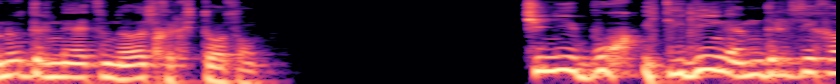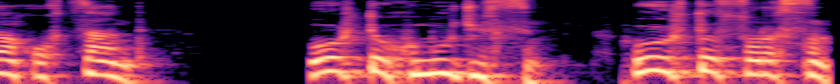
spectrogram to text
Өнөөдөр найз минь ойлгох хэрэгтэй болов. Чиний бүх итгэлийн амьдралынхаа хугацаанд өөртөө хүмүүжүүлсэн, өөртөө сургасан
